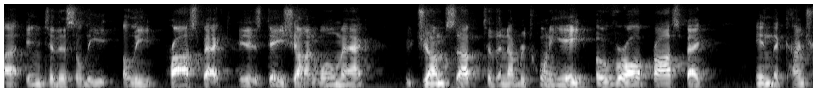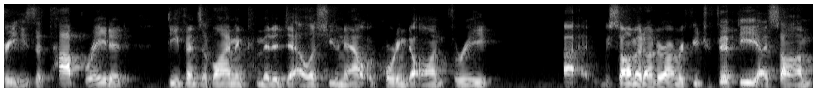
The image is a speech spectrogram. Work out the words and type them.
uh, into this elite elite prospect is Deshaun Womack, who jumps up to the number 28 overall prospect in the country. He's the top rated defensive lineman committed to LSU now, according to On Three. Uh, we saw him at Under Armour Future 50. I saw him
